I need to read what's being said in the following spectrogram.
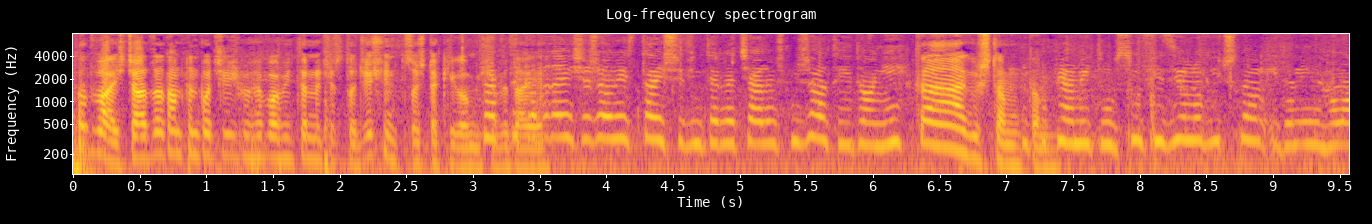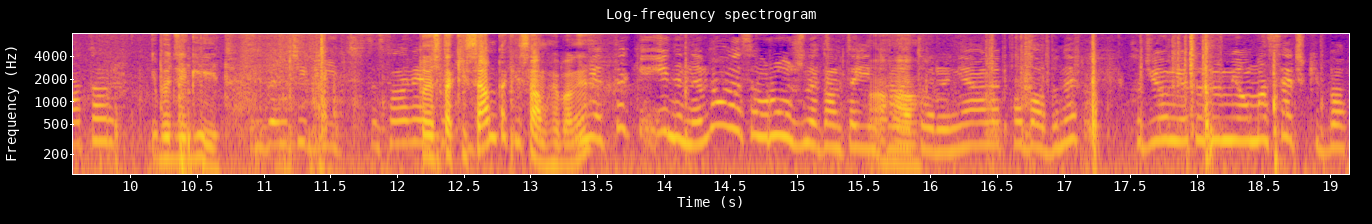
120, a za tamten płaciliśmy chyba w internecie 110, coś takiego mi się Tak, tylko wydaje. wydaje mi się, że on jest tańszy w internecie, ale już mi żal tej doni. Tak, już tam, I tam. kupiłam jej tą sól fizjologiczną i ten inhalator I będzie git. i będzie git. Zastanawiam To jest się, taki sam, taki sam chyba, nie? Nie, takie inne. No one są różne tam te inhalatory, nie? Ale podobne. Chodziło mi o to, żeby miał maseczki, bo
